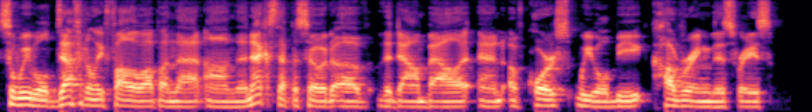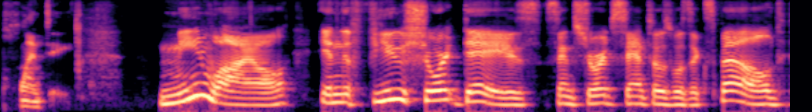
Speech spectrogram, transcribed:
So we will definitely follow up on that on the next episode of The Down Ballot. And of course, we will be covering this race plenty. Meanwhile, in the few short days since George Santos was expelled,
